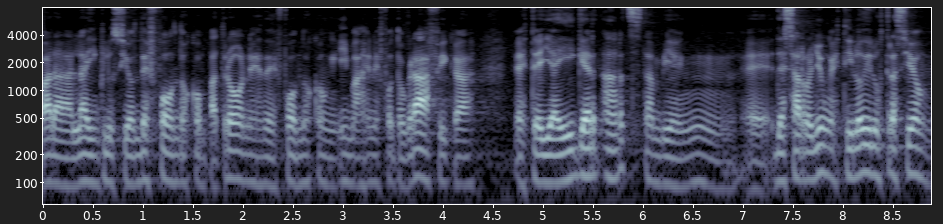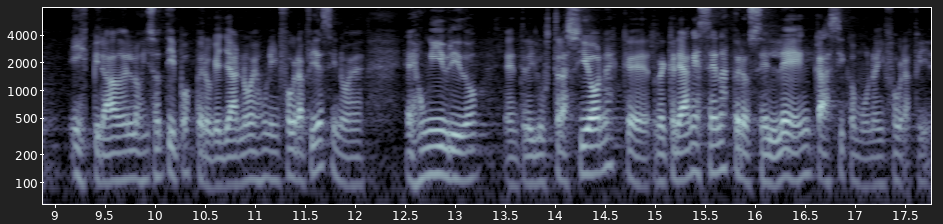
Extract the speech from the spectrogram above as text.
para la inclusión de fondos con patrones, de fondos con imágenes fotográficas. Este, y ahí Gerd Arts también eh, desarrolló un estilo de ilustración inspirado en los isotipos, pero que ya no es una infografía, sino es es un híbrido entre ilustraciones que recrean escenas, pero se leen casi como una infografía.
